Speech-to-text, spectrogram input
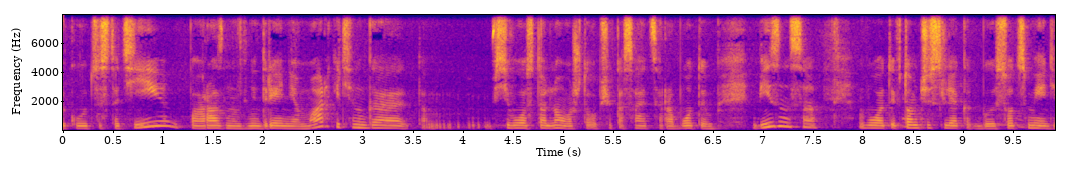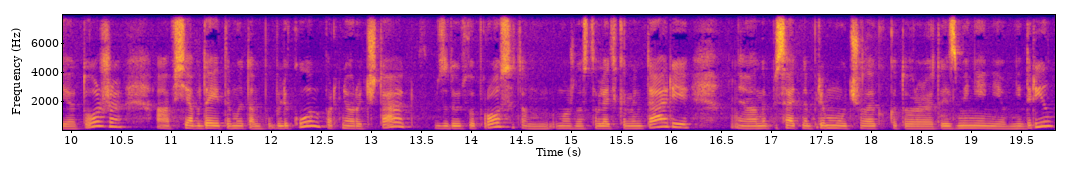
публикуются статьи по разным внедрениям маркетинга, там, всего остального, что вообще касается работы бизнеса. Вот. И в том числе как бы соцмедиа тоже. А все апдейты мы там публикуем, партнеры читают, задают вопросы, там можно оставлять комментарии, а, написать напрямую человеку, который это изменение внедрил.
